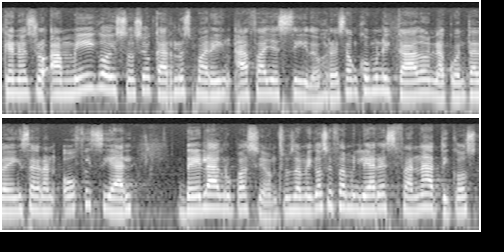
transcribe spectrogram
que nuestro amigo y socio Carlos Marín ha fallecido. Reza un comunicado en la cuenta de Instagram oficial de la agrupación. Sus amigos y familiares fanáticos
